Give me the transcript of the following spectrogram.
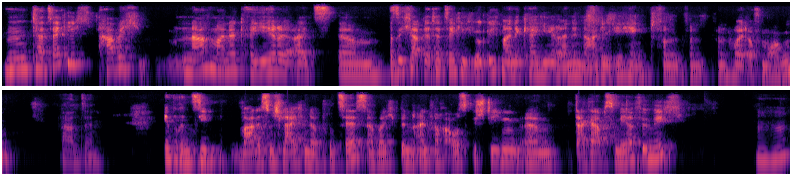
Hm, tatsächlich habe ich nach meiner Karriere als, ähm, also ich habe ja tatsächlich wirklich meine Karriere an den Nagel gehängt von, von, von heute auf morgen. Wahnsinn. Im Prinzip war das ein schleichender Prozess, aber ich bin einfach ausgestiegen. Ähm, da gab es mehr für mich. Mhm.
